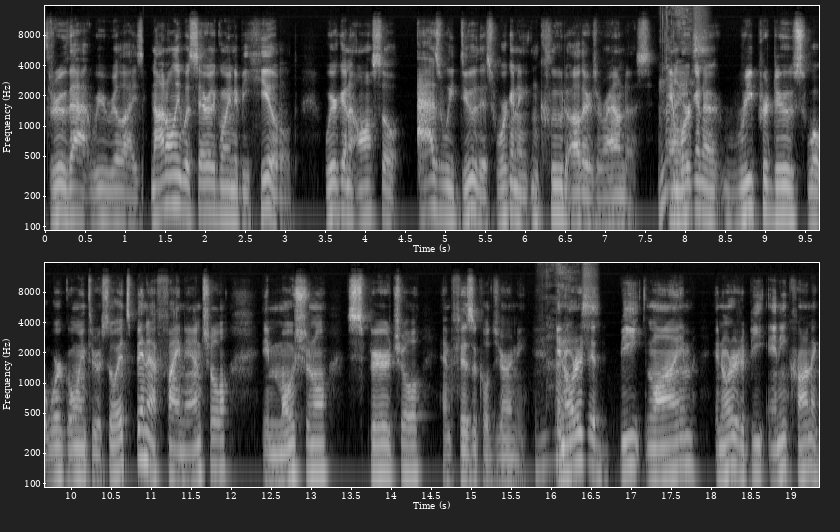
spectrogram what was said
Through that, we realized not only was Sarah going to be healed, we're going to also, as we do this, we're going to include others around us. And we're going to reproduce what we're going through. So it's been a financial, emotional, spiritual, and physical journey. In order to beat Lyme, in order to beat any chronic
